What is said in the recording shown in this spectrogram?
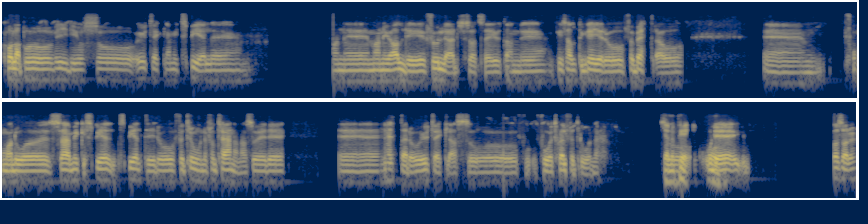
kolla på videos och utveckla mitt spel. Eh, man är, man är ju aldrig fullärd så att säga, utan det finns alltid grejer att förbättra. Och, eh, får man då så här mycket spel, speltid och förtroende från tränarna så är det eh, lättare att utvecklas och få, få ett självförtroende. Kan du, peka på, och det, vad sa du?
